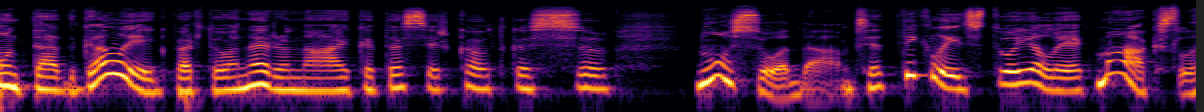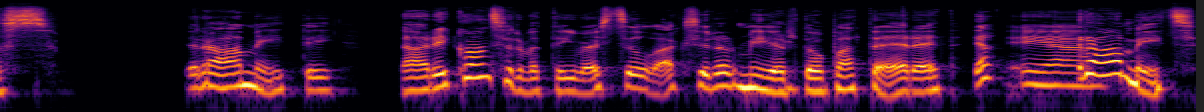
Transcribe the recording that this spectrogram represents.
Un tad galīgi par to nerunāja, ka tas ir kaut kas uh, nosodāms. Ja tiklīdz to ieliek mākslas rāmītī, tā arī konservatīvais cilvēks ir ar mieru to patērēt. Ja? Jā. Rāmīts.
